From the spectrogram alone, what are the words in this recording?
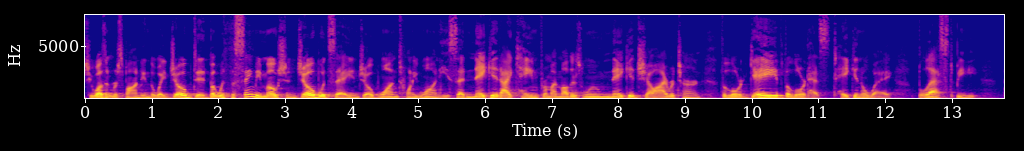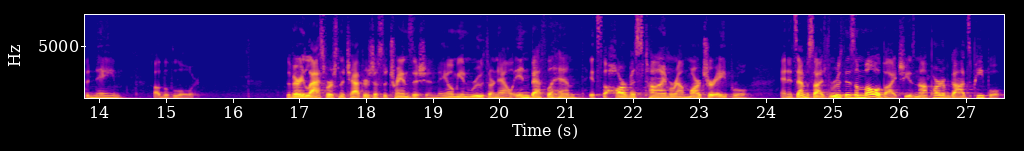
She wasn't responding the way Job did, but with the same emotion. Job would say in Job 1:21, he said, "Naked I came from my mother's womb, naked shall I return. The Lord gave, the Lord has taken away. Blessed be the name of the Lord." The very last verse in the chapter is just a transition. Naomi and Ruth are now in Bethlehem. It's the harvest time around March or April, and it's emphasized Ruth is a Moabite. She is not part of God's people.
